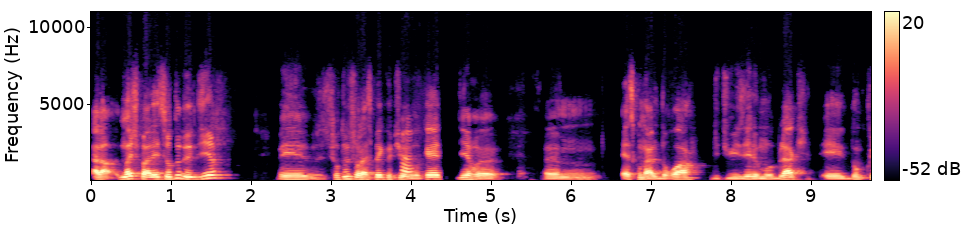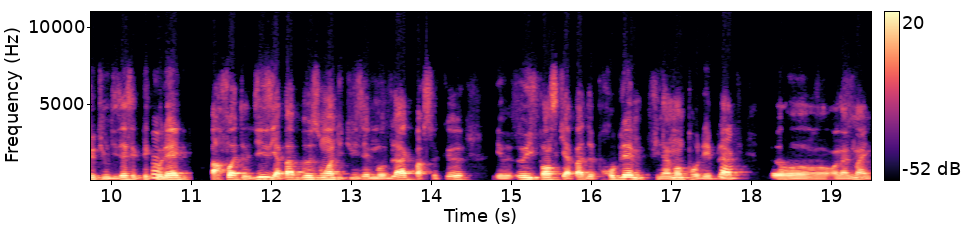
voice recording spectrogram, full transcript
Alors, moi, je parlais surtout de dire, mais surtout sur l'aspect que tu évoquais, de dire euh, euh, est-ce qu'on a le droit d'utiliser le mot black? Et donc, ce que tu me disais, c'est que tes mmh. collègues parfois te disent il n'y a pas besoin d'utiliser le mot black parce que eux, ils pensent qu'il n'y a pas de problème finalement pour les blacks en Allemagne.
